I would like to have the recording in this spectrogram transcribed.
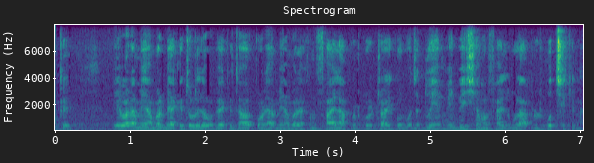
ওকে এবার আমি আবার ব্যাকে চলে যাব। ব্যাকে যাওয়ার পরে আমি আবার এখন ফাইল আপলোড করে ট্রাই করব যে দুই এমবির বেশি আমার ফাইলগুলো আপলোড হচ্ছে কিনা।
